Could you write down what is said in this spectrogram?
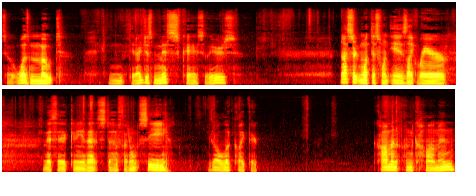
So it was moat. Did I just miss? Okay, so there's... Not certain what this one is, like rare, mythic, any of that stuff. I don't see. These all look like they're common, uncommon.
